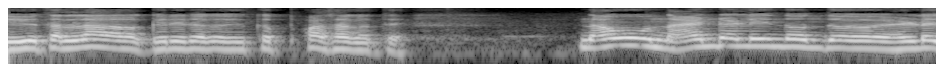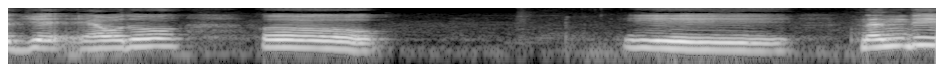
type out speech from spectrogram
ಇವತ್ತೆಲ್ಲ ಗಿರಿ ಪಾಸ್ ಆಗುತ್ತೆ. ನಾವು ನಾಯಂಡಹಳ್ಳಿಯಿಂದ ಒಂದು ಎರಡು ಹೆಜ್ಜೆ ಯಾವುದು ಈ ನಂದಿ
